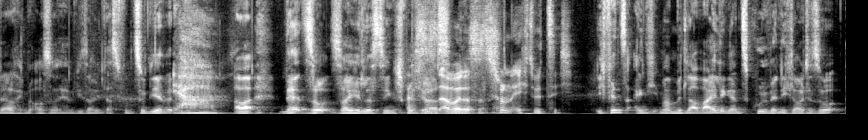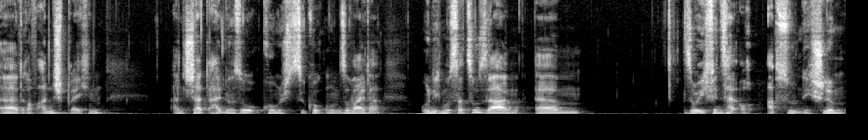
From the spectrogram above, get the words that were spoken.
da dachte ich mir auch so, ja, wie soll das funktionieren? Ja, Aber ne, so, solche lustigen das Sprüche. ist, hörst du aber das ist schon echt witzig. Ich finde es eigentlich immer mittlerweile ganz cool, wenn dich Leute so äh, drauf ansprechen, anstatt halt nur so komisch zu gucken und so weiter. Und ich muss dazu sagen, ähm, so, ich finde es halt auch absolut nicht schlimm.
